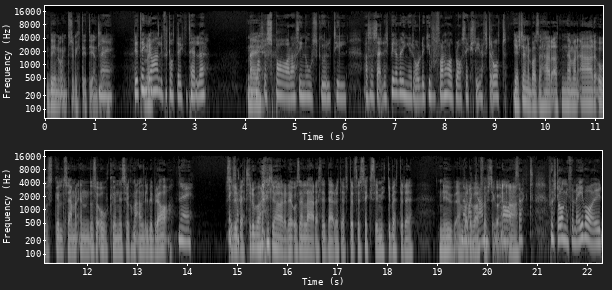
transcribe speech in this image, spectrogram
Det är nog inte så viktigt egentligen. Nej. Det tänker Men- jag har aldrig förstått det riktigt heller. Nej. Att man ska spara sin oskuld till, alltså så här, det spelar väl ingen roll, du kan ju fortfarande ha ett bra sexliv efteråt. Jag känner bara så här att när man är oskuld så är man ändå så okunnig så det kommer aldrig bli bra. Nej. Så det är bättre att bara göra det och sen lära sig därefter. För sex är mycket bättre nu än när vad det var kan. första gången. Ja, Ja. exakt. Första gången för mig var ju...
